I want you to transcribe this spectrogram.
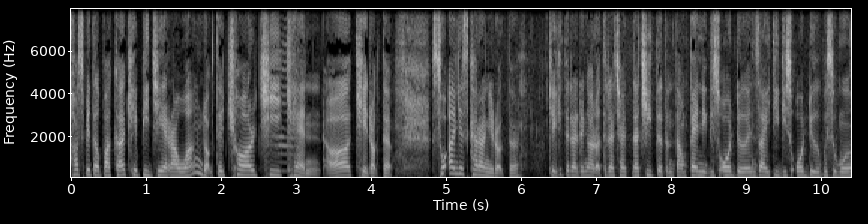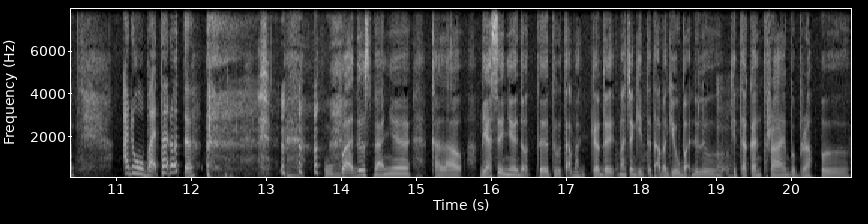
Hospital Pakar KPJ Rawang, Dr. Chor Chi Ken. Okey, doktor. Soalnya sekarang ni, doktor. Okay, kita dah dengar doktor dah, dah cerita tentang panic disorder, anxiety disorder apa semua. Ada ubat tak, doktor? ubat tu sebenarnya kalau biasanya doktor tu tak bagi kalau macam kita tak bagi ubat dulu mm. kita akan try beberapa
